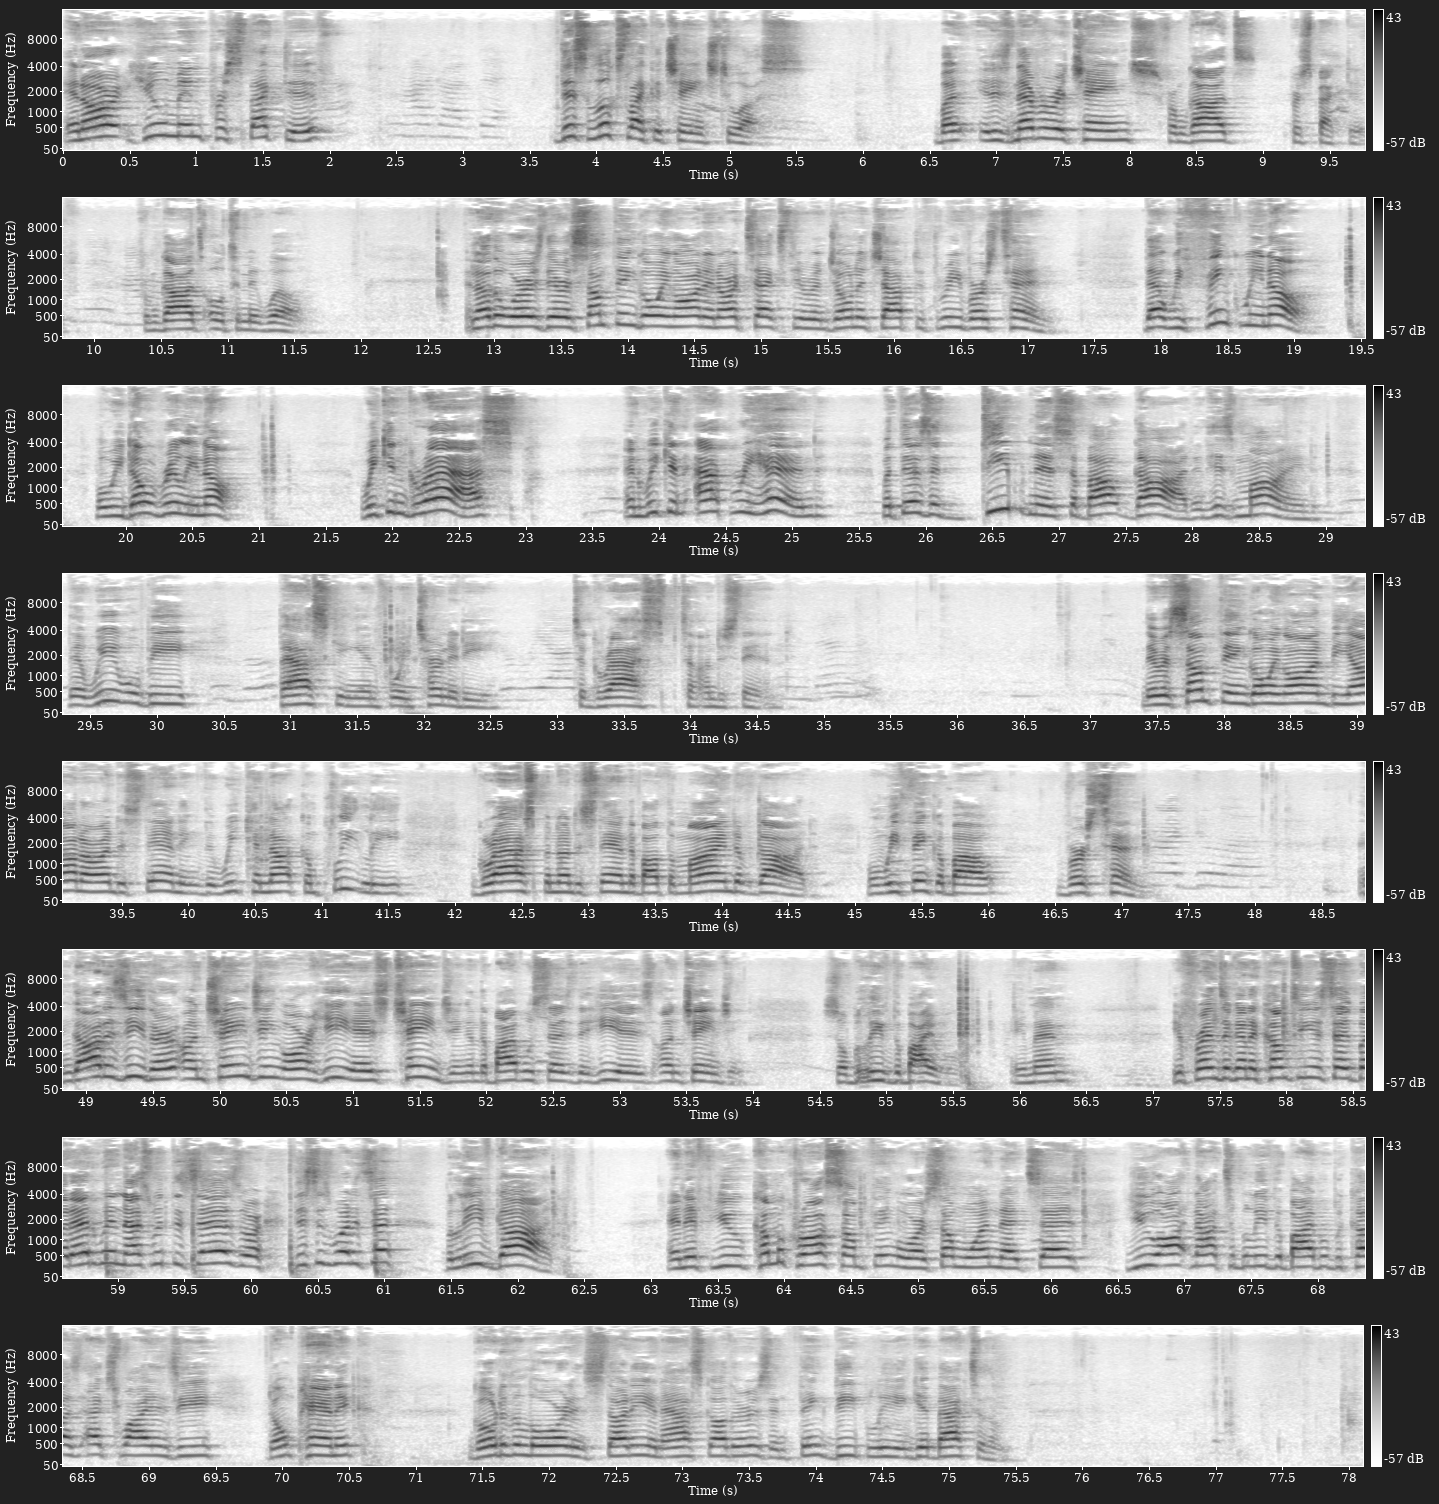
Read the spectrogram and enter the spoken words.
In our human perspective, this looks like a change to us. But it is never a change from God's perspective, from God's ultimate will. In other words, there is something going on in our text here in Jonah chapter 3, verse 10, that we think we know, but we don't really know we can grasp and we can apprehend, but there's a deepness about God and His mind that we will be basking in for eternity to grasp, to understand. There is something going on beyond our understanding that we cannot completely grasp and understand about the mind of God when we think about verse 10. And God is either unchanging or he is changing. And the Bible says that he is unchanging. So believe the Bible. Amen. Your friends are going to come to you and say, But Edwin, that's what this says, or this is what it says. Believe God. And if you come across something or someone that says you ought not to believe the Bible because X, Y, and Z, don't panic. Go to the Lord and study and ask others and think deeply and get back to them.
